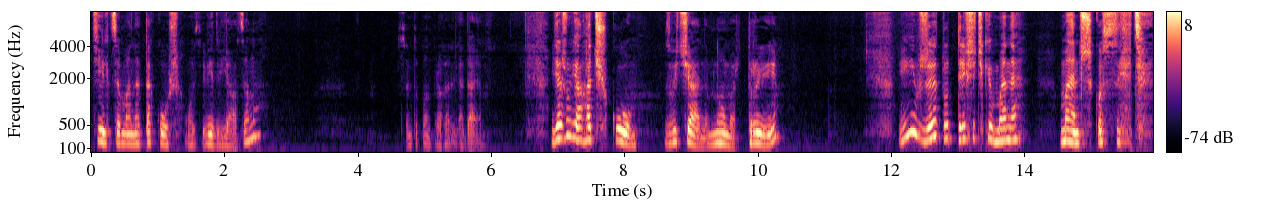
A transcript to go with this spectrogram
тільце в мене також ось відв'язано. Синтепон проглядає. В'яжу я гачком звичайним номер 3. І вже тут трішечки в мене менш косить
